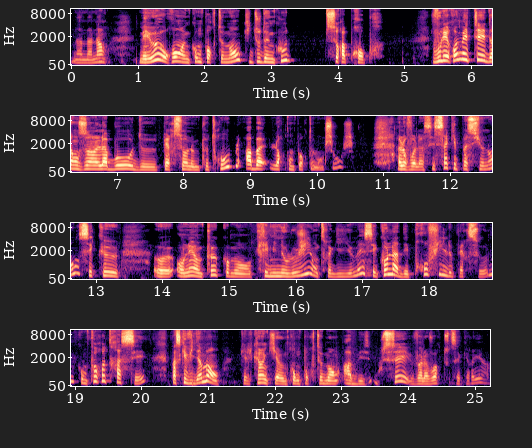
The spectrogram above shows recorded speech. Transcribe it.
Non, non, non. Mais eux auront un comportement qui tout d'un coup sera propre. Vous les remettez dans un labo de personnes un peu troubles, ah ben leur comportement change. Alors voilà, c'est ça qui est passionnant, c'est que euh, on est un peu comme en criminologie entre guillemets, c'est qu'on a des profils de personnes qu'on peut retracer, parce qu'évidemment, quelqu'un qui a un comportement A, B ou C va l'avoir toute sa carrière.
